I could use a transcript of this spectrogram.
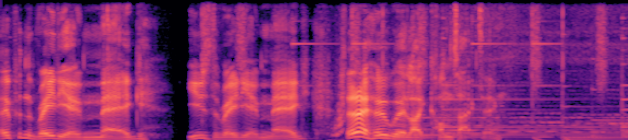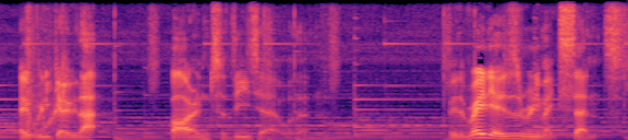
Open the radio, Meg. Use the radio, Meg. I don't know who we're, like, contacting. I don't really go that far into detail with it. I mean, the radio doesn't really make sense.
